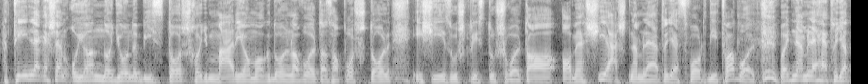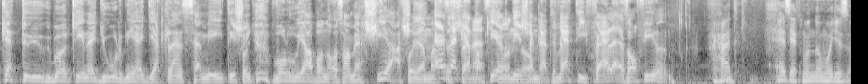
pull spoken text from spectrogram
Hát ténylegesen olyan nagyon biztos, hogy Mária Magdolna volt az apostol, és Jézus Krisztus volt a, a messiás? Nem lehet, hogy ez fordítva volt? Vagy nem lehet, hogy a kettőjükből kéne gyúrni egyetlen szemét, és hogy valójában az a messiás? Ezeket a kérdéseket mondom. veti fel ez a film? Hát ezért mondom, hogy az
